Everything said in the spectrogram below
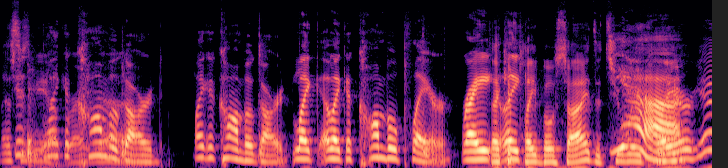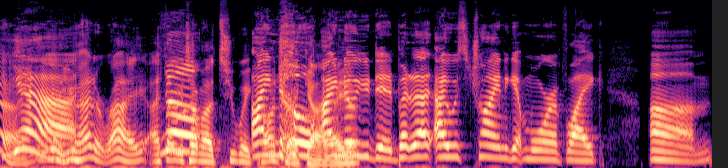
messing just me like a right combo now. guard. Like a combo guard. Like like a combo player, right? That like can play both sides, a two way Yeah, player. Yeah, yeah. You had it right. I thought you were talking about a two way I know, guy. I know you did, but I, I was trying to get more of like um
